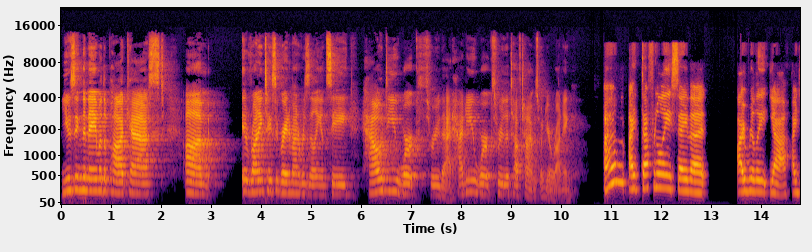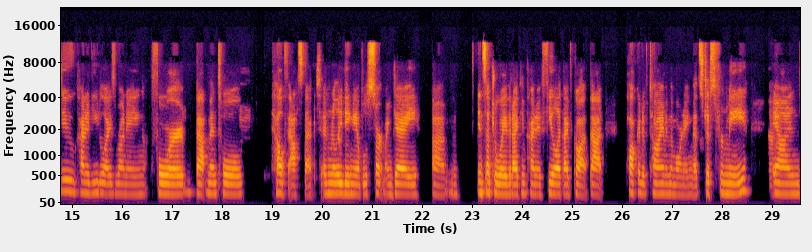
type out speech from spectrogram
Using the name of the podcast, um, it, running takes a great amount of resiliency. How do you work through that? How do you work through the tough times when you're running? Um, I definitely say that I really, yeah, I do kind of utilize running for that mental health aspect and really being able to start my day um in such a way that I can kind of feel like I've got that pocket of time in the morning that's just for me. Yeah. And,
